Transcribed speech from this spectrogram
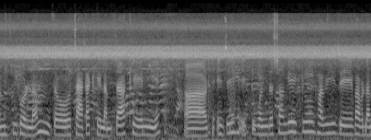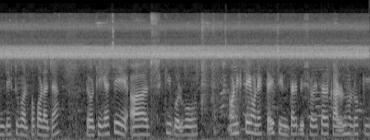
আমি কি করলাম, তো চাটা খেলাম। চা খেয়ে নিয়ে, আর এই যে একটু বন্ধুদের সঙ্গে একটু ভাবি যে, ভাবলাম যে একটু গল্প করা যাক। তো ঠিক আছে, আজ কি বলব? অনেকটাই অনেকটাই চিন্তার বিষয়। তার কারণ হলো কি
